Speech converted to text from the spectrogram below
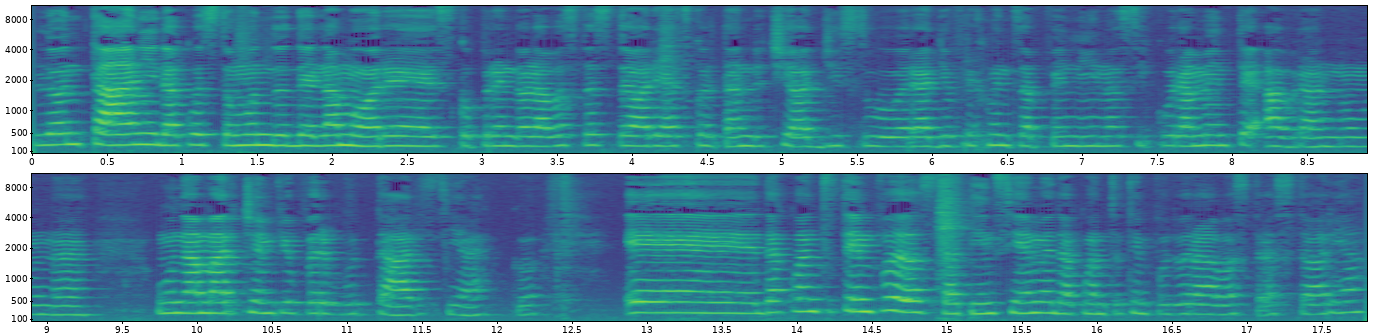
lontani da questo mondo dell'amore scoprendo la vostra storia, ascoltandoci oggi su Radio Frequenza Appennino, sicuramente avranno una, una marcia in più per buttarsi, ecco. E da quanto tempo state insieme? Da quanto tempo dura la vostra storia?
